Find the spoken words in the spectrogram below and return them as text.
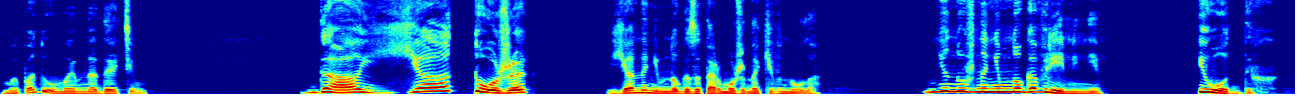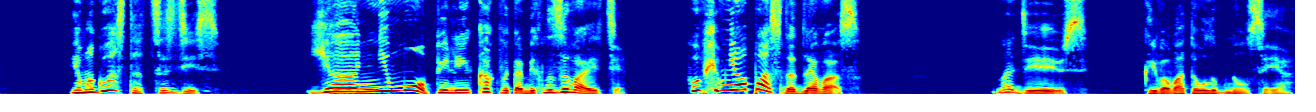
Мы подумаем над этим. Да, я тоже. Яна немного заторможенно кивнула. Мне нужно немного времени и отдых. Я могу остаться здесь? Я не моп или как вы там их называете. В общем, не опасно для вас. Надеюсь, кривовато улыбнулся я.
